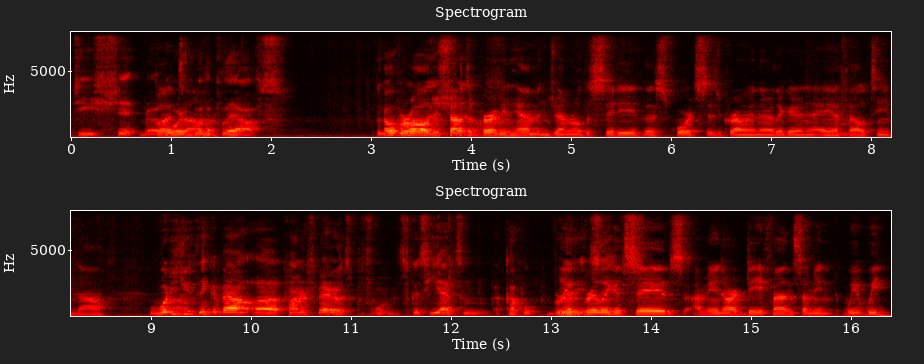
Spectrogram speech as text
Gee shit, bro. But, or, or the um, playoffs. Looking Overall, just shout out to. Birmingham in general, the city. The sports is growing there. They're getting an Mm. AFL team now. What did you Um, think about uh, Connor Sparrow's performance? Because he had some a couple brilliant, had really good saves. saves. I mean, our defense. I mean, we we,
